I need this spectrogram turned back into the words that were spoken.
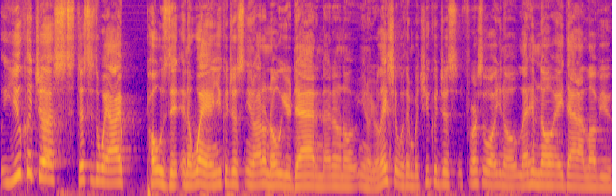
you could just this is the way I posed it in a way and you could just you know i don't know your dad and i don't know you know your relationship with him but you could just first of all you know let him know hey dad i love you.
